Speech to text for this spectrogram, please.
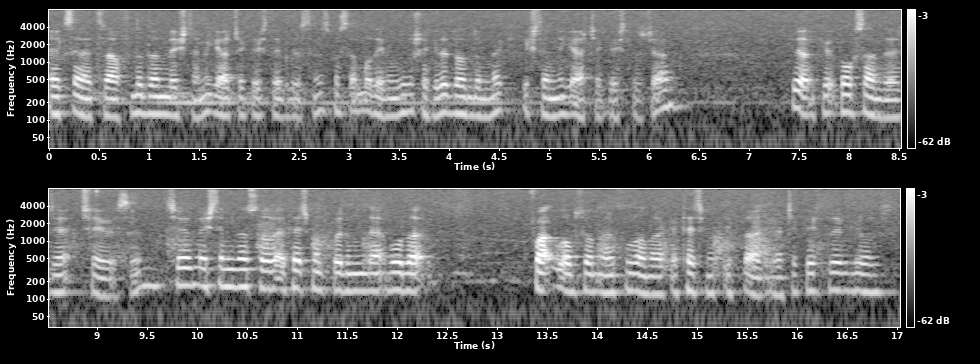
eksen etrafında dönme işlemi gerçekleştirebilirsiniz. Mesela modelimizi bu şekilde döndürmek işlemini gerçekleştireceğim. Diyorum ki 90 derece çevirsin. Çevirme işleminden sonra attachment bölümünde burada farklı opsiyonları kullanarak attachment iptali gerçekleştirebiliyoruz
